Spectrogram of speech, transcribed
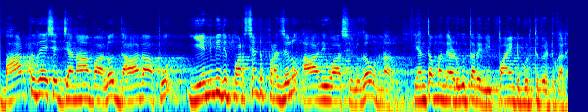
భారతదేశ జనాభాలో దాదాపు ఎనిమిది పర్సెంట్ ప్రజలు ఆదివాసులుగా ఉన్నారు. ఎంతమంది అడుగుతారు ఇది? పాయింట్ గుర్తుపెట్టుకోవాలి.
